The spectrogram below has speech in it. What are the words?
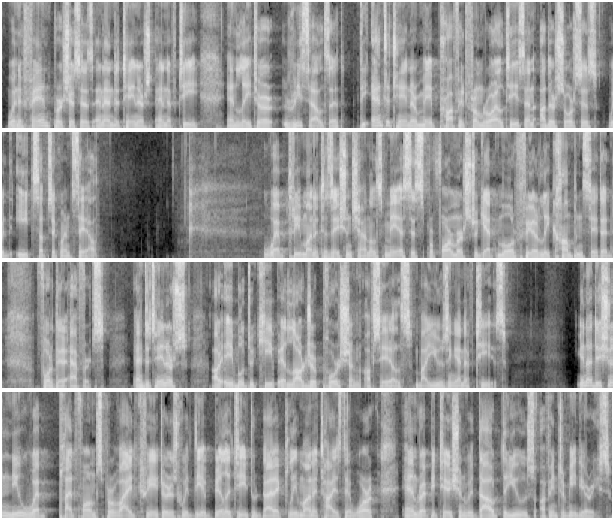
When a fan purchases an entertainer's NFT and later resells it, the entertainer may profit from royalties and other sources with each subsequent sale. Web3 monetization channels may assist performers to get more fairly compensated for their efforts. Entertainers are able to keep a larger portion of sales by using NFTs. In addition, new web platforms provide creators with the ability to directly monetize their work and reputation without the use of intermediaries.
